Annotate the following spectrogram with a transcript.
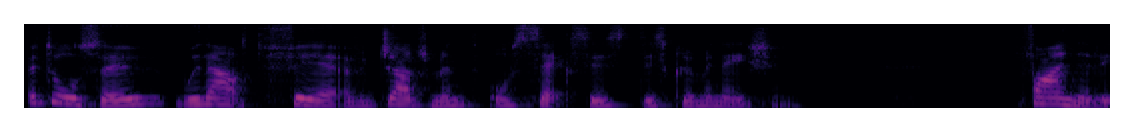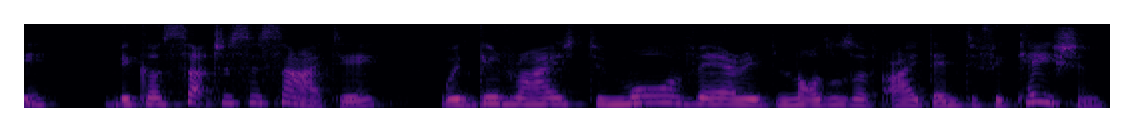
but also without fear of judgment or sexist discrimination. Finally, because such a society would give rise to more varied models of identification,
